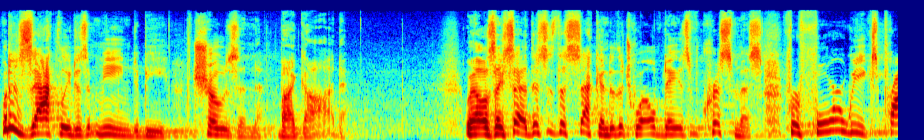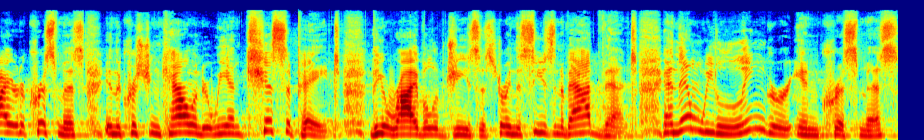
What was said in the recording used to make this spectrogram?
What exactly does it mean to be chosen by God? Well, as I said, this is the second of the 12 days of Christmas. For four weeks prior to Christmas in the Christian calendar, we anticipate the arrival of Jesus during the season of Advent. And then we linger in Christmas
